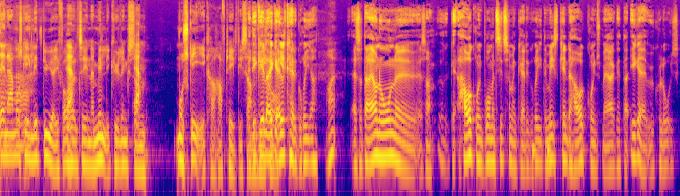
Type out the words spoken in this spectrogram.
den er måske lidt dyr i forhold ja. til en almindelig kylling, som ja. måske ikke har haft helt de samme Men det gælder vilkår. ikke alle kategorier. Nej. Altså, der er jo nogen... Øh, altså, havregryn bruger man tit som en kategori. Det mest kendte havregrynsmærke, der ikke er økologisk.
